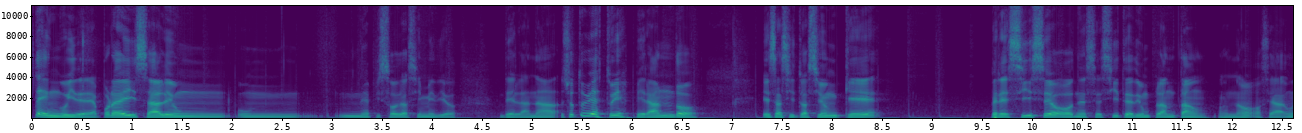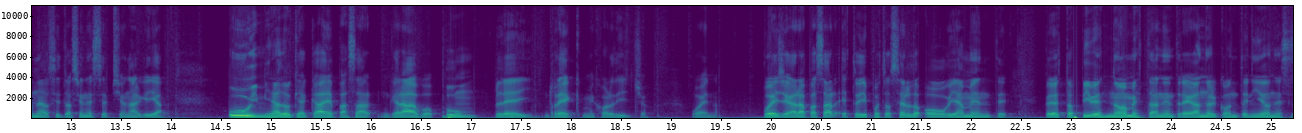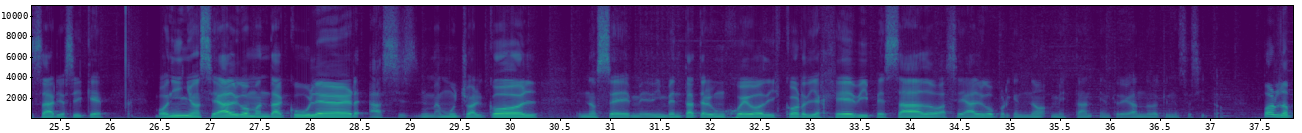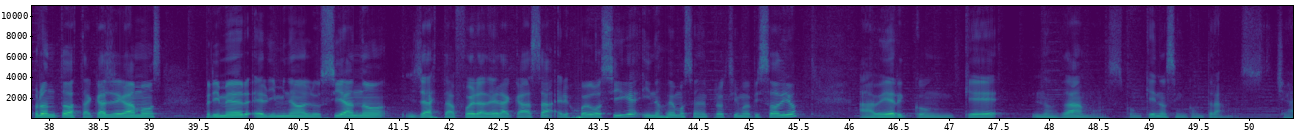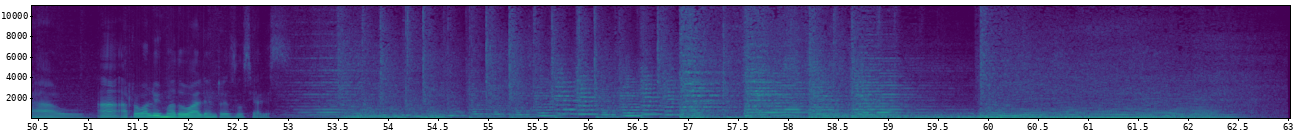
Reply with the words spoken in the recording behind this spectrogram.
tengo idea. Por ahí sale un, un, un episodio así medio de la nada. Yo todavía estoy esperando esa situación que precise o necesite de un plantón, ¿no? O sea, una situación excepcional que diga, uy, mira lo que acaba de pasar, grabo, pum, play, rec, mejor dicho. Bueno, puede llegar a pasar, estoy dispuesto a hacerlo, obviamente, pero estos pibes no me están entregando el contenido necesario, así que, Boniño hace algo, manda cooler, hace mucho alcohol, no sé, inventate algún juego discordia heavy, pesado, hace algo porque no me están entregando lo que necesito. Por lo pronto, hasta acá llegamos. Primer eliminado Luciano ya está fuera de la casa. El juego sigue y nos vemos en el próximo episodio. A ver con qué nos damos, con qué nos encontramos. Chao. Ah, arroba Luis Madoval en redes sociales.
